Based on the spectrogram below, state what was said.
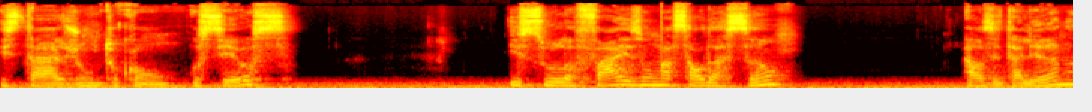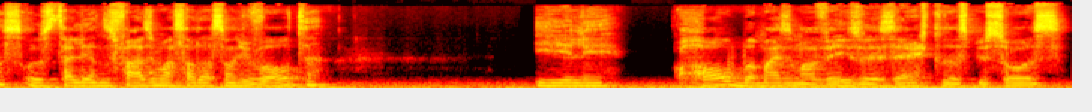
está junto com os seus. E Sula faz uma saudação aos italianos, os italianos fazem uma saudação de volta e ele rouba mais uma vez o exército das pessoas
